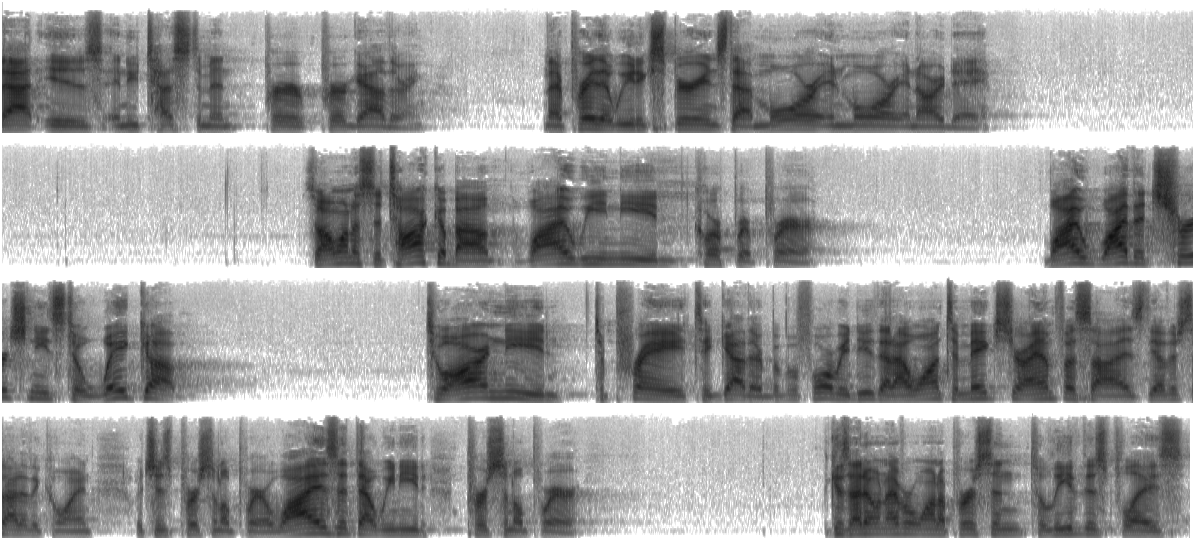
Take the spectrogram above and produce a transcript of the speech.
That is a New Testament prayer, prayer gathering. And I pray that we'd experience that more and more in our day. So I want us to talk about why we need corporate prayer. Why, why the church needs to wake up to our need to pray together. But before we do that, I want to make sure I emphasize the other side of the coin, which is personal prayer. Why is it that we need personal prayer? Because I don't ever want a person to leave this place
